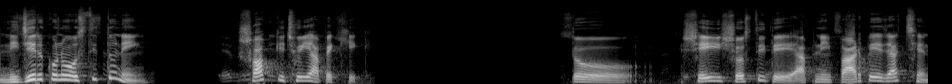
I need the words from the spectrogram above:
নিজের কোনো অস্তিত্ব নেই। সব কিছুই আপেক্ষিক। তো সেই স্বস্তিতে আপনি পার পেয়ে যাচ্ছেন,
